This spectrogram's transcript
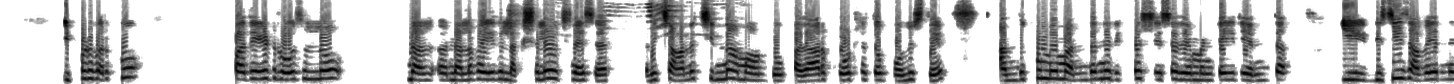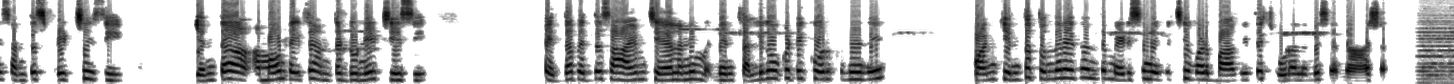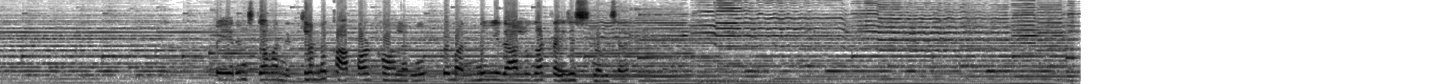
ఇప్పటి వరకు పదిహేడు రోజుల్లో నల్- నలభై ఐదు లక్షలే వచ్చినాయి సార్. అది చాలా చిన్న అమౌంట్. పదహారు కోట్లతో పోలిస్తే అందుకు మేము అందరిని రిక్వెస్ట్ చేసేది ఏమంటే ఇది ఎంత ఈ డిసీజ్ అవేర్నెస్ అంత స్ప్రెడ్ చేసి ఎంత అమౌంట్ అయితే అంత డొనేట్ చేసి పెద్ద పెద్ద సహాయం చేయాలని నేను తల్లిగా ఒకటే కోరుకునేది వానికి ఎంత తొందర అయితే అంత మెడిసిన్ ఇప్పించి వాడు బాగైతే చూడాలని సార్ నా ఆశ. పేరెంట్స్గా వాడిని ఎట్లన్నా కాపాడుకోవాలని మేము అన్ని విధాలుగా ట్రై చేస్తున్నాం సార్.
